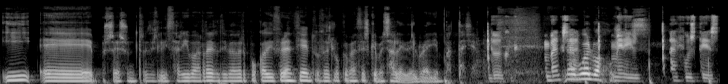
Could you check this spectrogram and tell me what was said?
y eh, pues eso, entre deslizar y barrer debe haber poca diferencia, entonces lo que me hace es que me sale del braille en pantalla. Doc. Me vuelvo a ajustes. Mail. Ajustes.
